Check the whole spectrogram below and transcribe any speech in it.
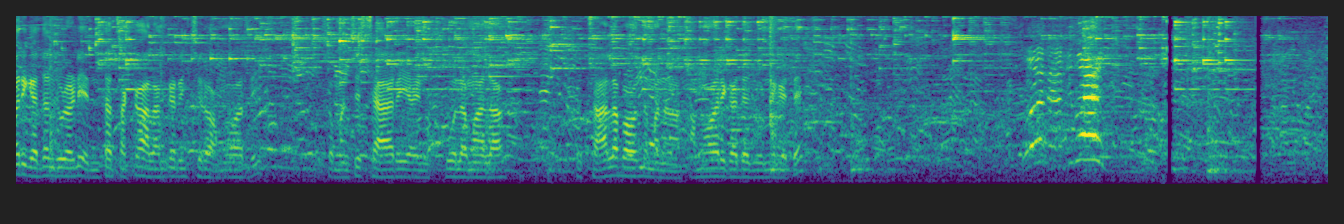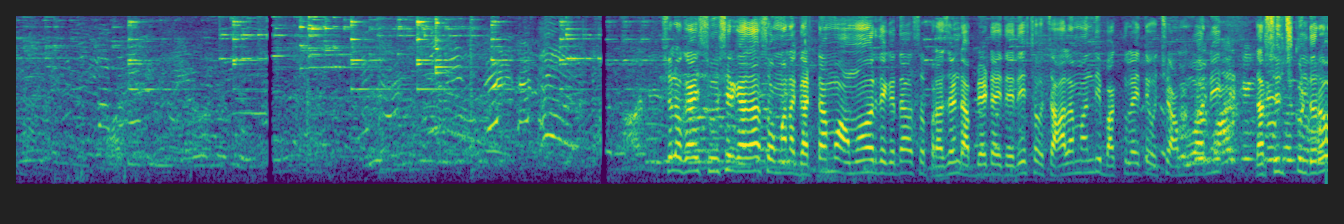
అమ్మవారి గద్దలు చూడండి. ఎంత చక్కగా అలంకరించారు అమ్మవారిది. సో మంచి శారీ అండ్ పూలమాల. సో చాలా బాగుంది మన అమ్మవారి గద్ద అయితే చలో గైస్ చూసారు కదా? సో మన ఘట్టమ్మ అమ్మవారి దగ్గర సో ప్రజెంట్ అప్డేట్ అవుతుంది సో చాలామంది భక్తులు అయితే వచ్చి అమ్మవారిని దర్శించుకుంటారు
